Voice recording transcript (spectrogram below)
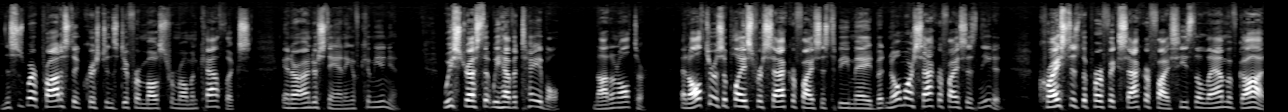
This is where Protestant Christians differ most from Roman Catholics in our understanding of communion. We stress that we have a table, not an altar. An altar is a place for sacrifices to be made, but no more sacrifices needed. Christ is the perfect sacrifice. He's the Lamb of God.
